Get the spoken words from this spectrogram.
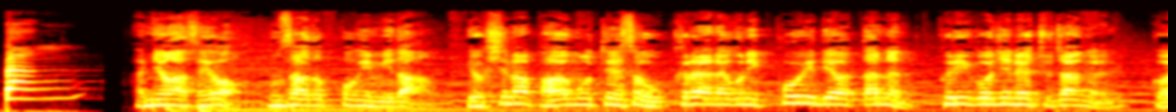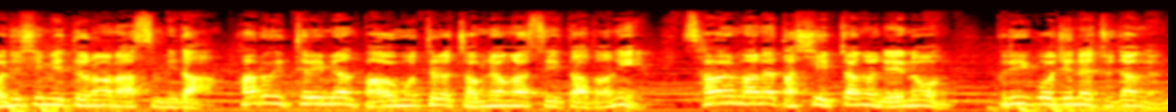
팟빵 안녕하세요. 군사독복입니다. 역시나 바흐무트에서 우크라이나군이 포위되었다는 프리고진의 주장은 거짓임이 드러났습니다. 하루 이틀이면 바흐무트를 점령할 수 있다더니 사흘 만에 다시 입장을 내놓은 프리고진의 주장은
